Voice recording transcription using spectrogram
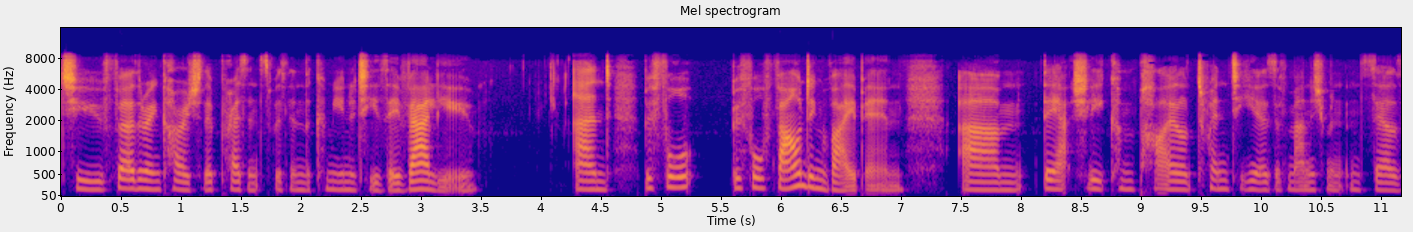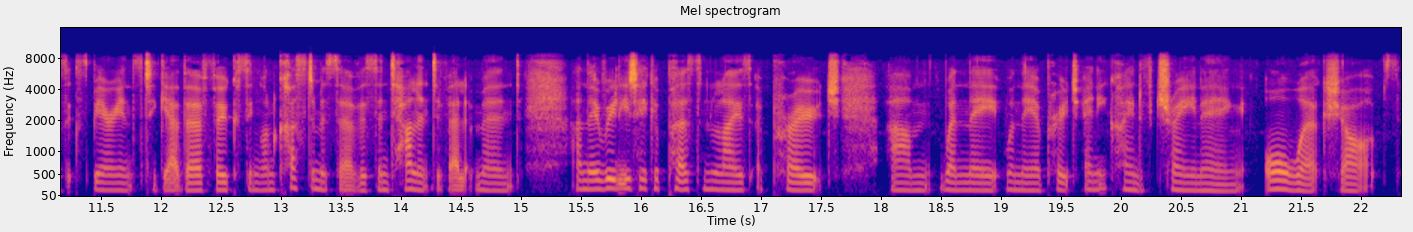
to further encourage their presence within the community they value. And before before founding Vibin, um, they actually compiled 20 years of management and sales experience together, focusing on customer service and talent development. And they really take a personalized approach um, when they when they approach any kind of training or workshops.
